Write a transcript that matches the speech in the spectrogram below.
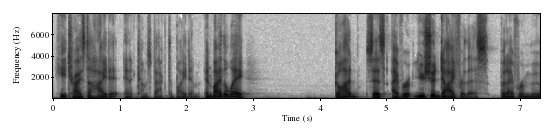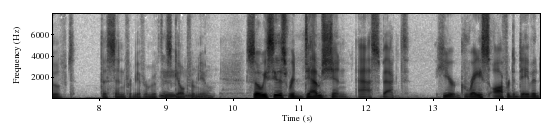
he tries to hide it and it comes back to bite him. And by the way, God says, I've re- you should die for this, but I've removed the sin from you. I've removed this guilt from you. Mm-hmm. So we see this redemption aspect here, grace offered to David,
